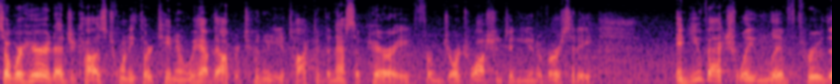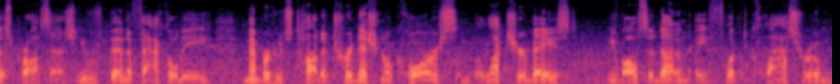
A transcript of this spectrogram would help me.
So we're here at EDUCAUSE 2013 and we have the opportunity to talk to Vanessa Perry from George Washington University. And you've actually lived through this process. You've been a faculty member who's taught a traditional course, lecture-based. You've also done a flipped classroom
